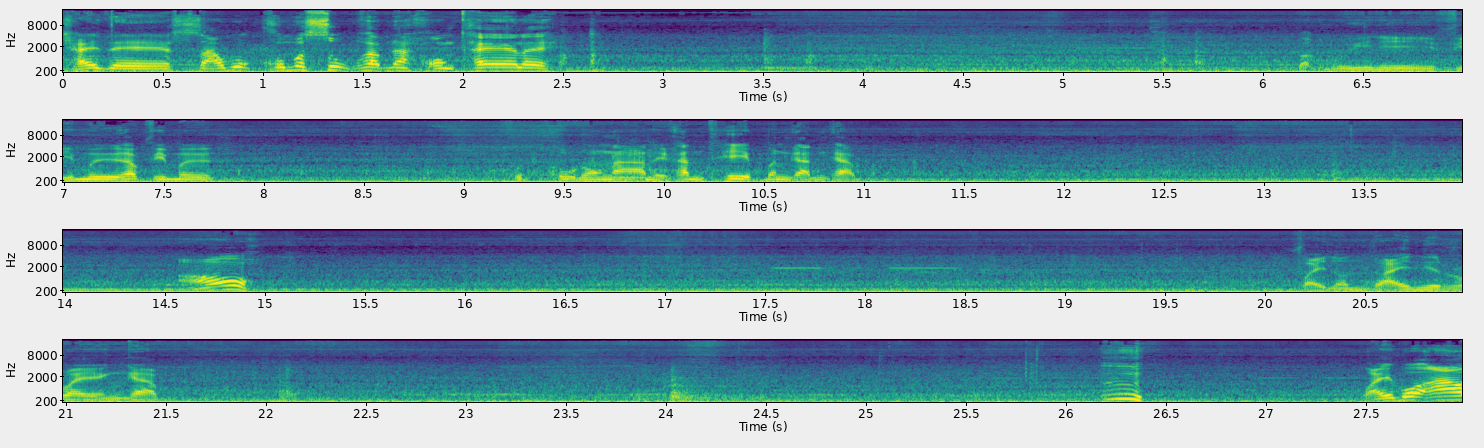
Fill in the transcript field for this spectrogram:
ใช้แต่สาวกคมสุครับนะ ของแท้เลยบักลุยนี่ฝีมือครับฝีมือ ขุดคู่น้องนาในขั้นเทพเหมือนกันครับ เอา ไฟนอนไรนี่แรงครับอื้อไหวบ่เอา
